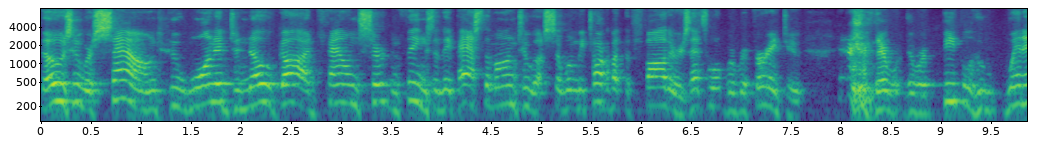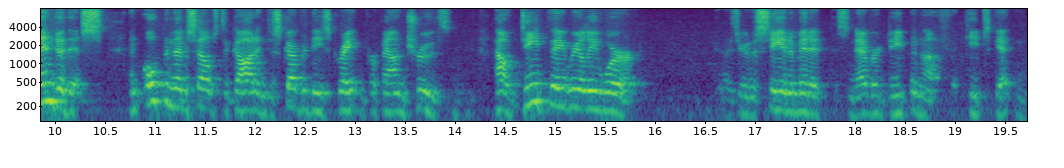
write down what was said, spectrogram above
those who were sound, who wanted to know God, found certain things and they passed them on to us. So when we talk about the fathers, that's what we're referring to. there, were, there were people who went into this and opened themselves to God and discovered these great and profound truths, how deep they really were. As you're going to see in a minute, it's never deep enough. It keeps getting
